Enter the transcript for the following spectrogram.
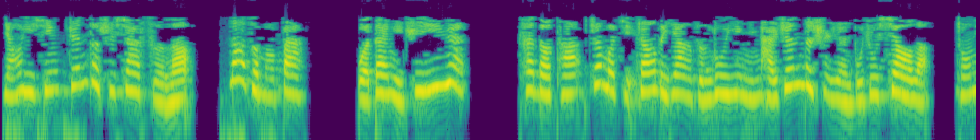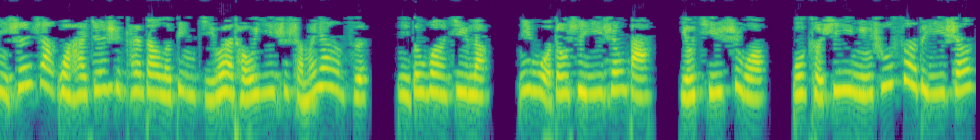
姚一新真的是吓死了。那怎么办？我带你去医院。看到他这么紧张的样子，陆一鸣还真的是忍不住笑了。从你身上，我还真是看到了病急乱投医是什么样子。你都忘记了，你我都是医生吧？尤其是我，我可是一名出色的医生。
